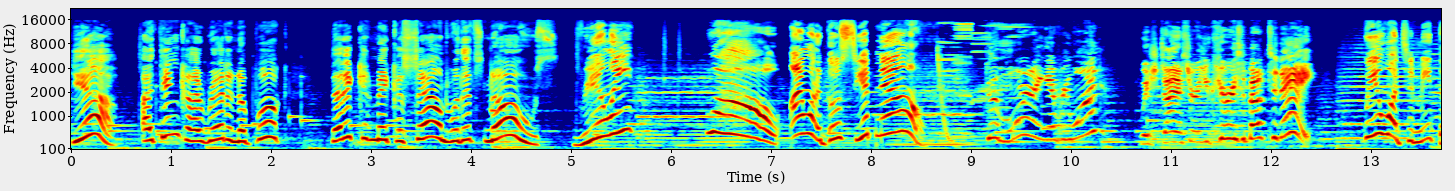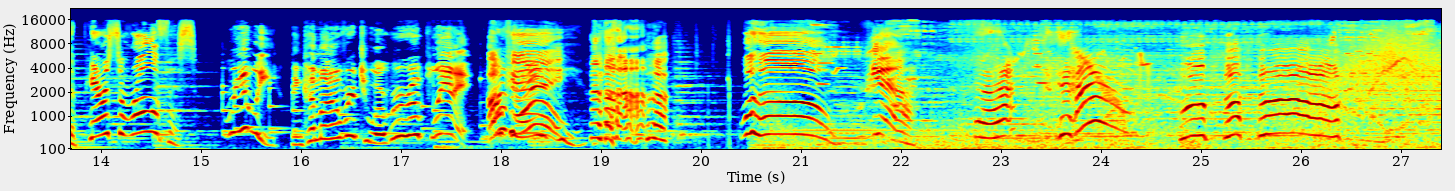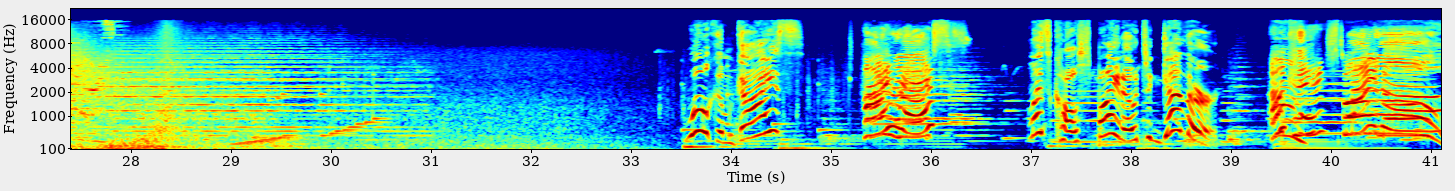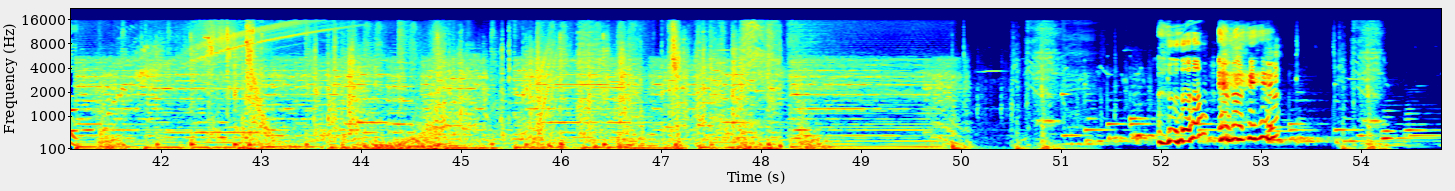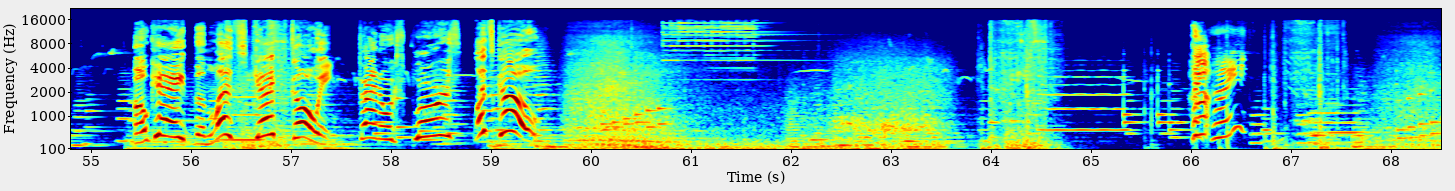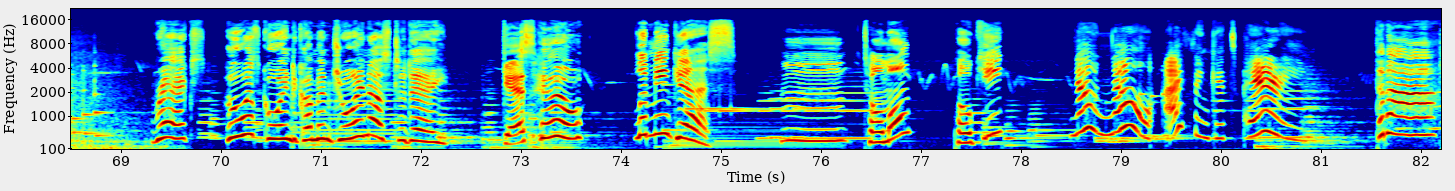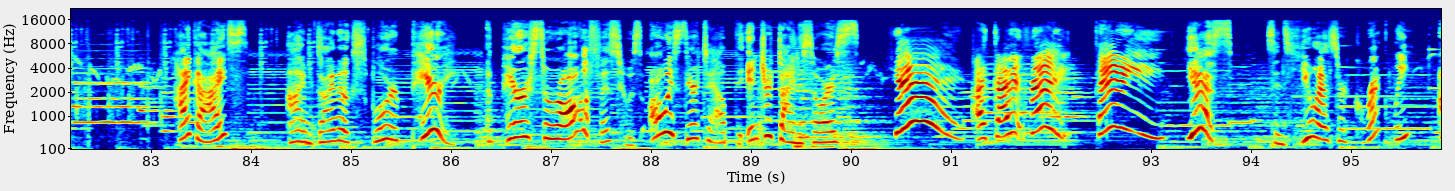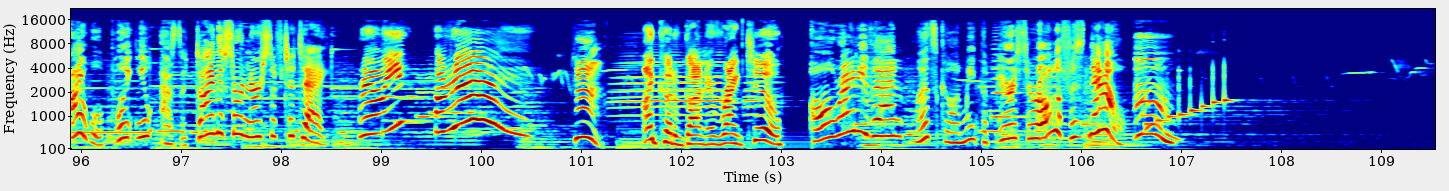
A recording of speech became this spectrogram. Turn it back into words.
Yeah, I think I read in a book that it can make a sound with its nose. Really? Wow! I want to go see it now! Good morning, everyone! Which dinosaur are you curious about today? We want to meet the Parasaurolophus! Really? Then come on over to Oruro Planet! Okay! Woohoo! Yeah! Welcome, guys! Hi, Rex! Let's call Spino together! Okay, Spino! Then let's get going! Dino Explorers, let's go! Hi. Rex, who is going to come and join us today? Guess who? Let me guess. Hmm, Tomo? Pokey? No, no, I think it's Perry. Ta-da! Hi, guys. I'm Dino Explorer Perry, a Parasaurolophus who is always there to help the injured dinosaurs. Yay! I got it right! Perry! Yes! Since you answered correctly, I will appoint you as the dinosaur nurse of today. Really? Hooray! Hmm, I could have gotten it right too. Alrighty then, let's go and meet the Parasaurolophus now. Mm.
